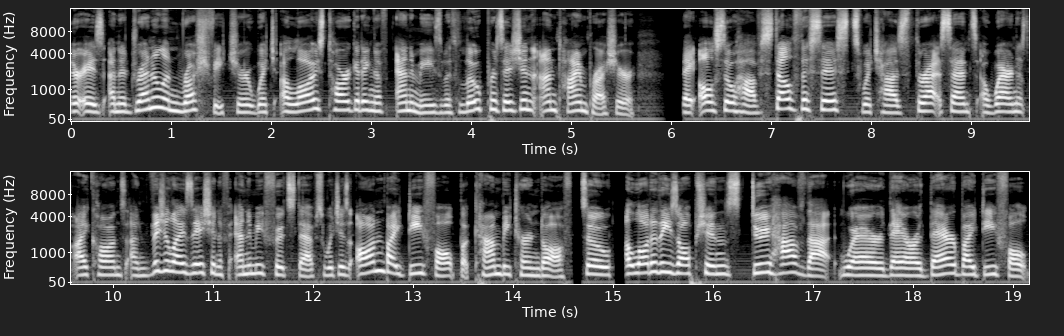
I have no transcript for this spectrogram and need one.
There is an adrenaline rush feature, which allows targeting of enemies with low precision and time pressure. They also have stealth assists, which has threat sense, awareness icons, and visualization of enemy footsteps, which is on by default but can be turned off. So a lot of these options do have that where they are there by default,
